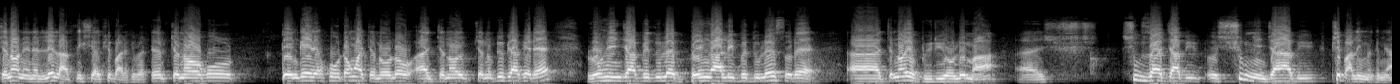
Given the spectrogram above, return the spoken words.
ကျွန်တော်အနေနဲ့လက်လာသိရှိရဖြစ်ပါတယ်ခင်ဗျကျွန်တော်ဟိုတင်ခဲ့တဲ့ဟိုတုန်းကကျွန်တော်တို့အဲကျွန်တော်ကျွန်တော်ပြောပြခဲ့တဲ့ရိုဟင်ဂျာပြည်သူလဲဘင်္ဂါလီပြည်သူလဲဆိုတော့အဲကျွန်တော်ရဲ့ဗီဒီယိုလေးမှာအဲရှုစားကြပြီးရှုမြင်ကြပြီးဖြစ်ပါလိမ့်မယ်ခင်ဗျ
